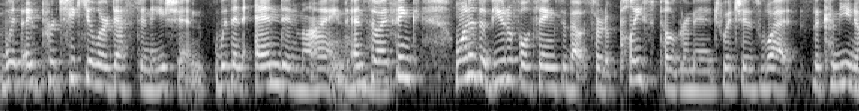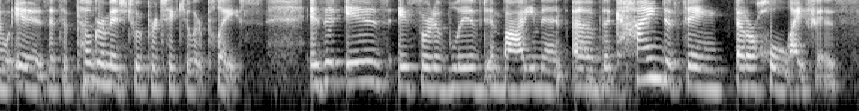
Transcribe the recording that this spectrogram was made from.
with a particular destination, with an end in mind. And so I mm-hmm. think one of the beautiful things about sort of place pilgrimage, which is what the Camino is, it's a pilgrimage to a particular place, is it is a sort of lived embodiment of the mm-hmm. kind of thing that our whole life is.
